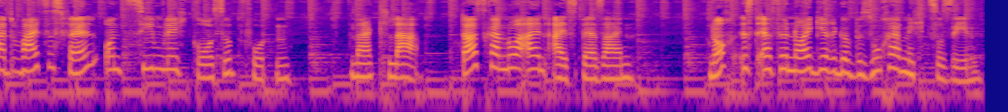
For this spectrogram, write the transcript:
hat weißes Fell und ziemlich große Pfoten. Na klar, das kann nur ein Eisbär sein. Noch ist er für neugierige Besucher nicht zu sehen.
